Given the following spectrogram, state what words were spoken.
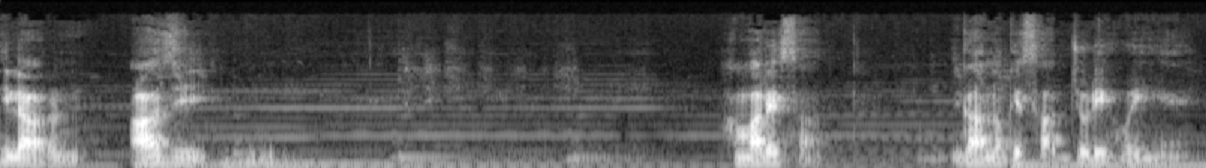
इला आज भी हमारे साथ, गानों के साथ जुड़ी हुई हैं।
